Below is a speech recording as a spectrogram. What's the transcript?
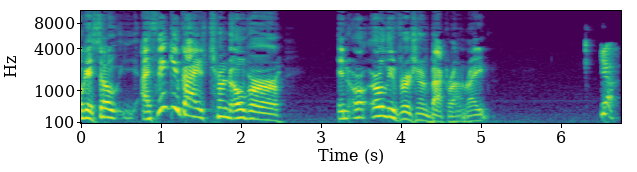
Okay, so I think you guys turned over an early version of background, right? Yeah,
